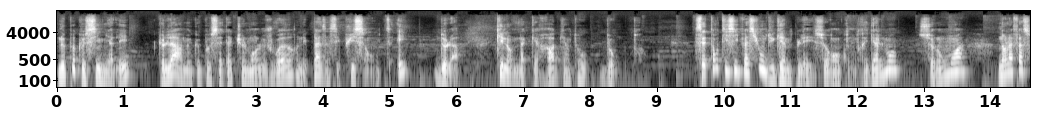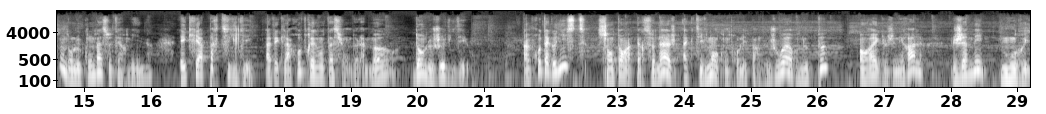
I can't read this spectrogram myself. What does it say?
ne peut que signaler que l'arme que possède actuellement le joueur n'est pas assez puissante et, de là, qu'il en acquérera bientôt d'autres. Cette anticipation du gameplay se rencontre également, selon moi, dans la façon dont le combat se termine et qui a partie liée avec la représentation de la mort dans le jeu vidéo. Un protagoniste, sentant un personnage activement contrôlé par le joueur, ne peut, en règle générale, jamais mourir.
